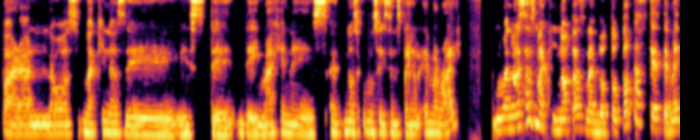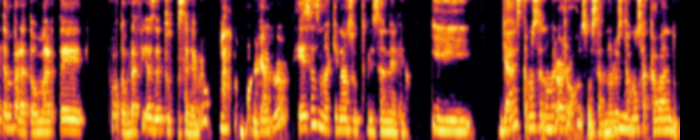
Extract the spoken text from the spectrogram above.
para las máquinas de, este, de imágenes, eh, no sé cómo se dice en español, MRI. Bueno, esas maquinotas grandotototas que te meten para tomarte fotografías de tu cerebro, por ejemplo, esas máquinas utilizan helio y ya estamos en números rojos, o sea, no lo estamos acabando.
